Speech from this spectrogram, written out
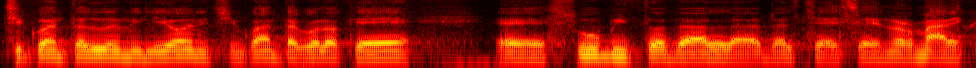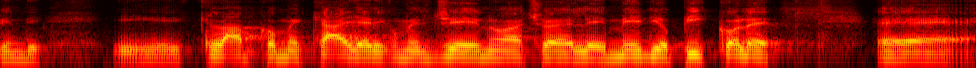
52 milioni, 50 quello che è eh, subito dal, dal, Chelsea, è normale, quindi i club come Cagliari, come il Genoa, cioè le medio-piccole, eh,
